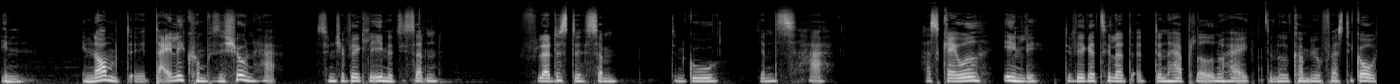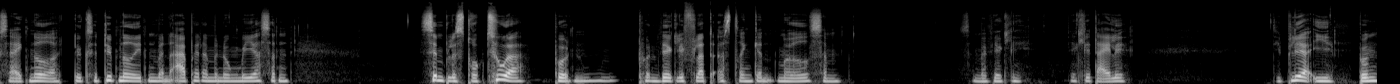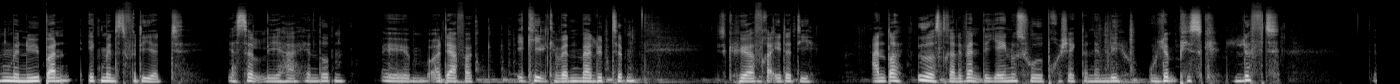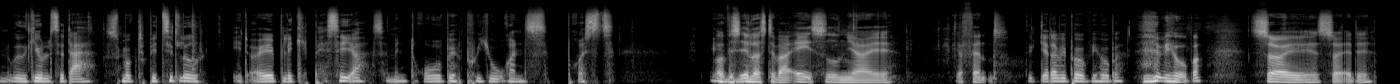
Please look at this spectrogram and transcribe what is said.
En enormt øh, dejlig komposition her. Synes jeg virkelig en af de sådan flotteste, som den gode Jens har, har skrevet egentlig. Det virker til, at, at den her plade, nu har jeg ikke, den udkom jo først i går, så jeg ikke nået at dykke så dybt ned i den, men arbejder med nogle mere sådan simple strukturer på den, på en virkelig flot og stringent måde, som, som er virkelig, virkelig dejlig. De bliver i bunken med nye bånd, ikke mindst fordi, at jeg selv lige har hentet dem, øhm, og derfor ikke helt kan vente med at lytte til dem. Vi skal høre fra et af de andre yderst relevante Janus hovedprojekter, nemlig Olympisk Løft. Den udgivelse, der er smukt betitlet Et øjeblik passerer som en dråbe på jordens bryst. Og hvis ellers det var A-siden, jeg, øh, jeg fandt, Det gætter vi på, vi håber. vi håber, så, øh, så er det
